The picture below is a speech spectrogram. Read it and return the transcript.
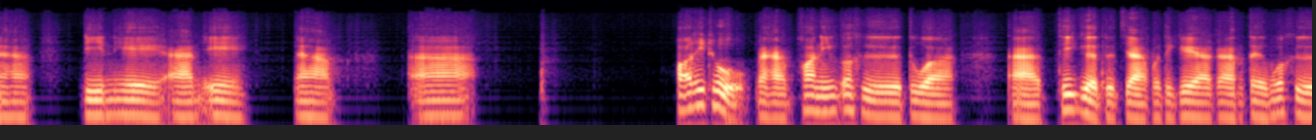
นะครับ DNA RNA นะครับ ข้อที่ถูกนะครับ ข้อนี้ก็คือตัวอ่าที่เกิดจากปฏิกิริยาการเติมก็คือ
